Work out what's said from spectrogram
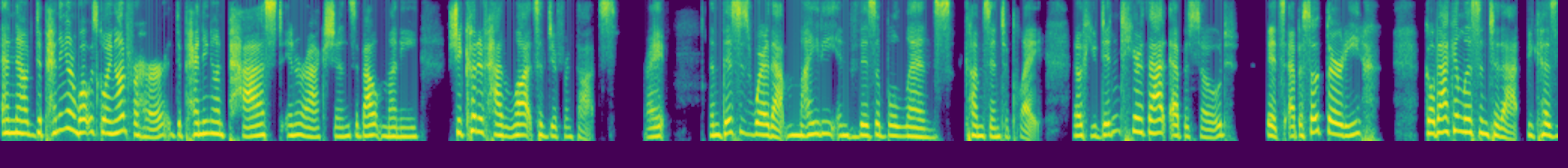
And now, depending on what was going on for her, depending on past interactions about money, she could have had lots of different thoughts, right? And this is where that mighty invisible lens comes into play. Now, if you didn't hear that episode, it's episode 30. Go back and listen to that because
